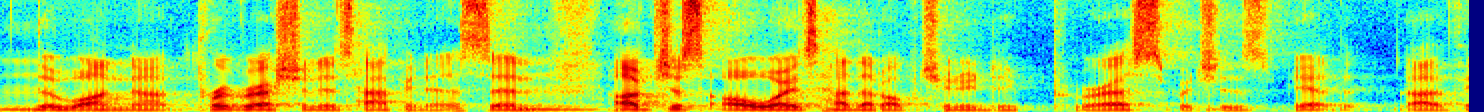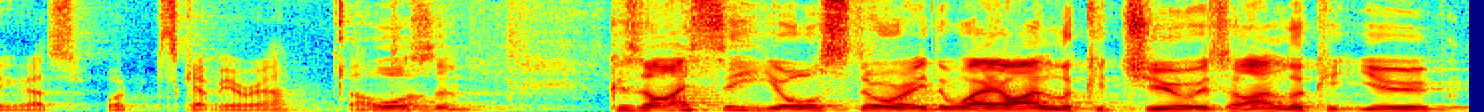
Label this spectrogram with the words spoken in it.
mm. the one uh, progression is happiness. And mm. i've just always had that opportunity to progress which is yeah i think that's what's kept me around whole time. Because I see your story, the way I look at you is I look at you,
